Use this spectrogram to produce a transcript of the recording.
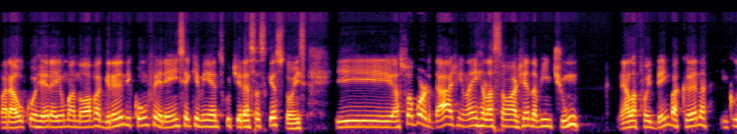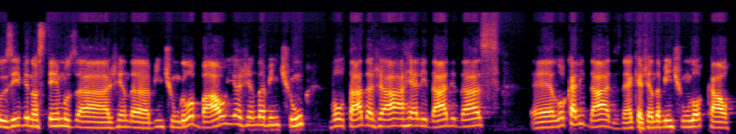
para ocorrer aí uma nova grande conferência que venha discutir essas questões. E a sua abordagem lá em relação à Agenda 21, ela foi bem bacana. Inclusive, nós temos a Agenda 21 global e a Agenda 21 voltada já à realidade das é, localidades, né? Que é a Agenda 21 local.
